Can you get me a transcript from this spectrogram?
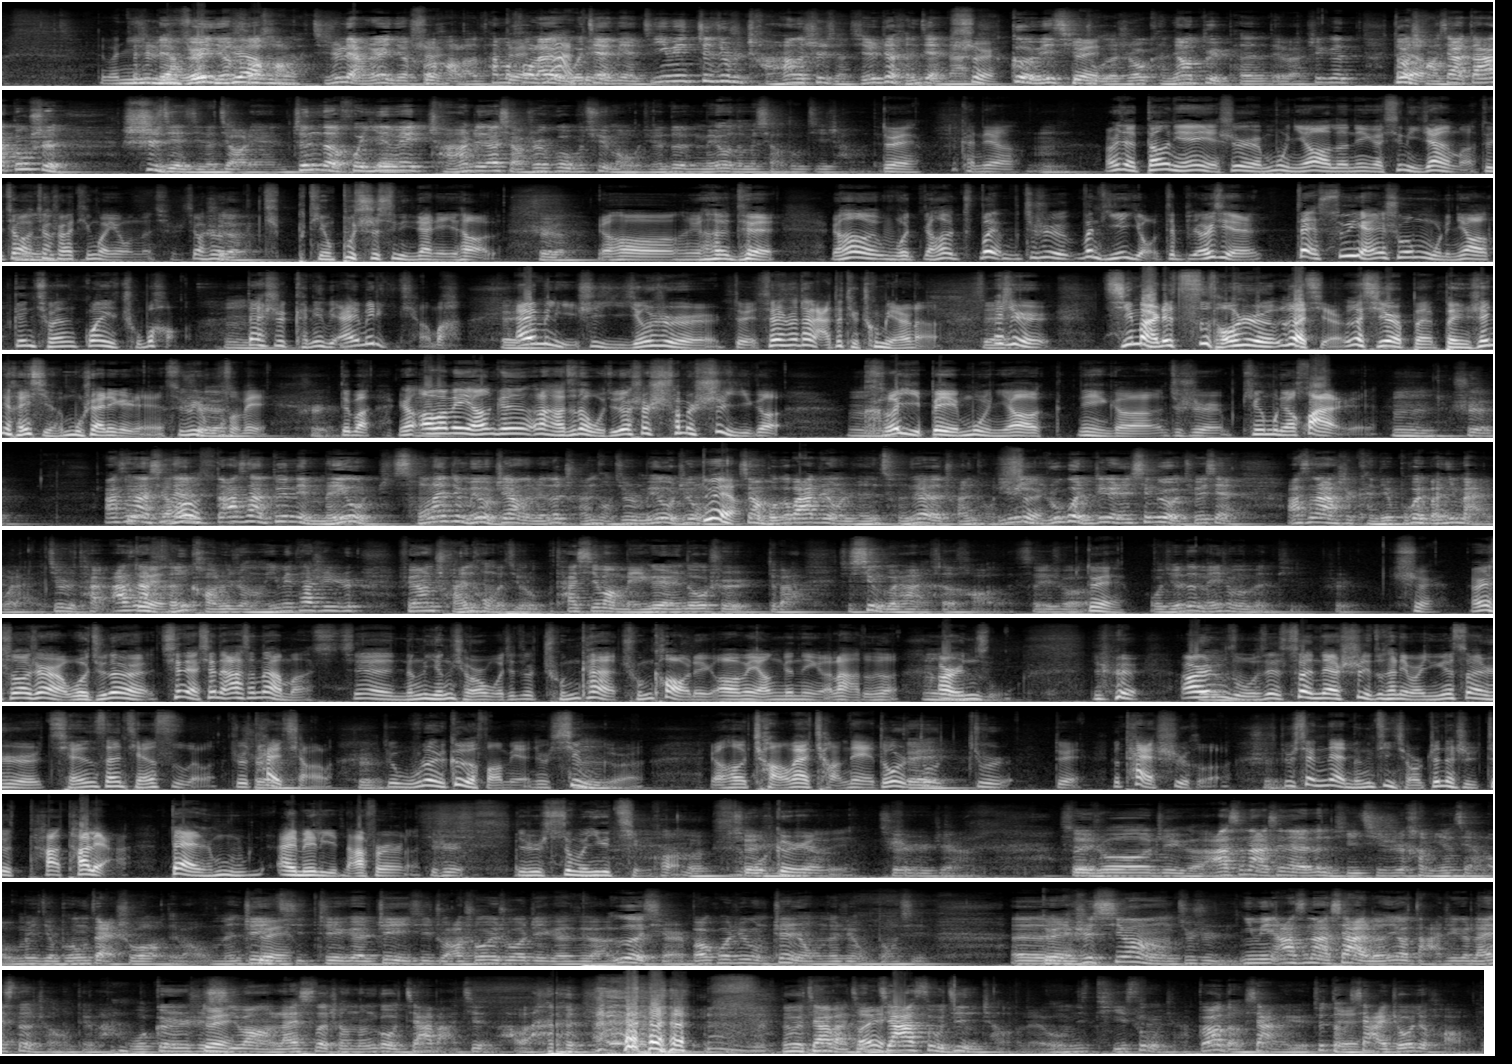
对吧？你但是两个人已经和好了，其实两个人已经和好了，他们后来有过见面，因为这就是场上的事情，其实这很简单，是各为其主的时候肯定要对喷，对吧？这个到场下大家都是世界级的教练，真的会因为场上这点小事过不去吗？我觉得没有那么小肚鸡肠。对，肯定。嗯，而且当年也是穆里尼奥的那个心理战嘛，对教嗯教授还挺管用的，其实教授，挺挺不吃心理战这一套的。是的，然后，然后对，然后我，然后问就是问题也有，这而且在虽然说穆里尼奥跟球员关系处不好，嗯但是肯定比埃梅里强吧？对埃梅里是已经是对，虽然说他俩都挺出名的，但是起码这刺头是厄齐尔，厄齐尔本本身就很喜欢穆帅这个人，所以说也无所谓，对吧？然后奥巴梅扬跟拉卡兹特，我觉得是他们是一个可以，被穆里尼奥那个就是听穆里尼奥话的人，嗯，是的。阿森纳现在阿森纳队内没有，从来就没有这样的人的传统，就是没有这种像博格巴这种人存在的传统。因为如果你这个人性格有缺陷，阿森纳是肯定不会把你买过来的。就是他阿森纳很考虑这种东西，因为他是一支非常传统的俱乐部，他希望每个人都是对吧？就性格上也很好的，所以说，对，我觉得没什么问题。是，是。而且说到这儿，我觉得现在现在阿森纳嘛，现在能赢球，我觉得纯看纯靠这个奥巴梅扬跟那个拉卡泽特嗯二人组，就是二人组这算在世界足坛里边应该算是前三前四的了，就是是太强了。是，就无论是各个方面，就是性格，然后场外场内都是都是就是对，就太适合了。是就是现在能进球，真的是就他他俩带着穆埃梅里拿分呢，就是就是这么一个情况。嗯，我个人认为确实是这样。所以说，这个阿森纳现在的问题其实很明显了，我们已经不用再说了，对吧？我们这一期这个这一期主要说一说这个对吧？厄齐尔，包括这种阵容的这种东西，呃，对也是希望就是因为阿森纳下一轮要打这个莱斯特城，对吧？我个人是希望莱斯特城能够加把劲，好吧？能够加把劲加速进程。对，我们就提速一下，不要等下个月，就等下一周就好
